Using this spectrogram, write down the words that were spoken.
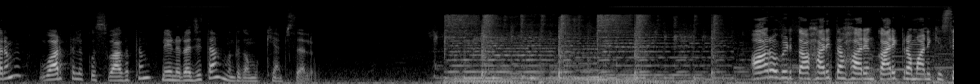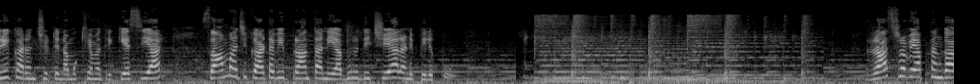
నమస్కారం. వార్తలకు స్వాగతం. నేను రజిత. ముందుగా ముఖ్యాంశాలు. ఆరో విడత హరితహారం కార్యక్రమానికి శ్రీకారం చుట్టిన ముఖ్యమంత్రి కేసీఆర్ సామాజిక అటవీ ప్రాంతాన్ని అభివృద్ది చేయాలని పిలుపు. రాష్ట్ర వ్యాప్తంగా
